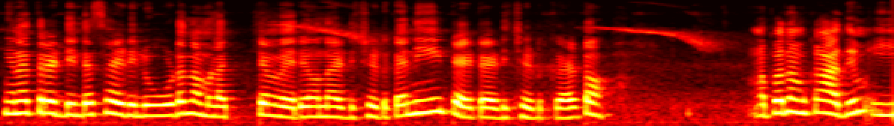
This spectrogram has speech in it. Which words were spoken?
ഇങ്ങനെ ത്രെഡിന്റെ സൈഡിലൂടെ നമ്മൾ അറ്റം വരെ ഒന്ന് അടിച്ചെടുക്കുക നീറ്റായിട്ട് അടിച്ചെടുക്കുക കേട്ടോ. അപ്പോൾ നമുക്ക് ആദ്യം ഈ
